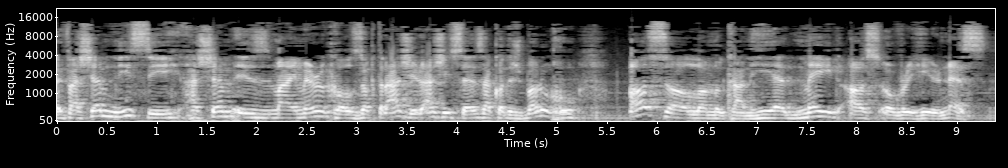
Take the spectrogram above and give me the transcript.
if Hashem Nisi, Hashem is my miracle. Dr. Rashi, Rashi says Hakadosh Baruch Hu also Lamukan. He had made us over here Nes.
